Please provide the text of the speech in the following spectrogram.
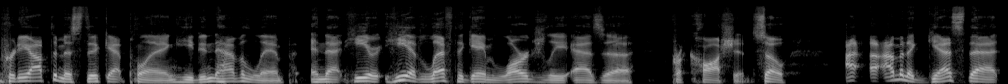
pretty optimistic at playing. He didn't have a limp, and that he he had left the game largely as a precaution. So I, I'm going to guess that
